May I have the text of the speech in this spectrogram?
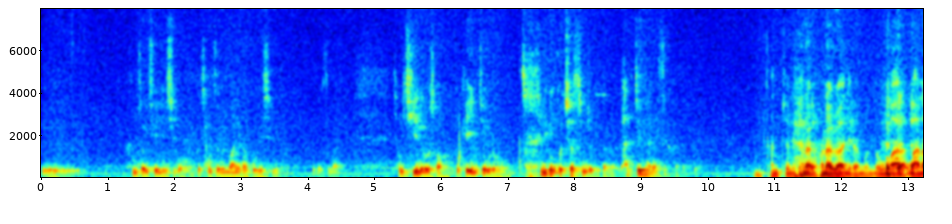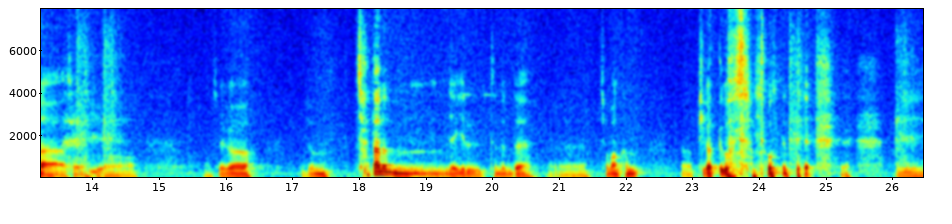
그큰 정치인이시고 또 장점을 많이 갖고 계십니다. 그렇지만 정치인으로서 또 개인적으로 참 이건 고쳤으면 좋겠다는 단점이 하나 있을 것 같아요. 단점이 하나, 하나가 아니라 뭐 너무 많, 많아서요. 예. 어, 제가 좀 차다는 얘기를 듣는데 에, 저만큼 어, 피가 뜨거운 사람도 없는데 예, 이,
